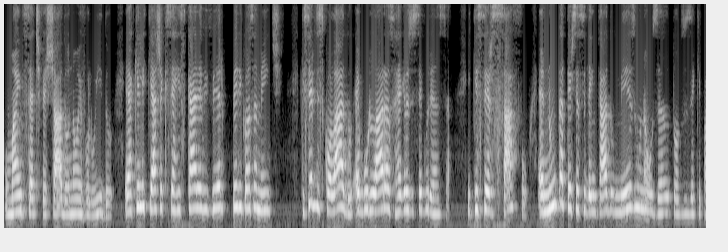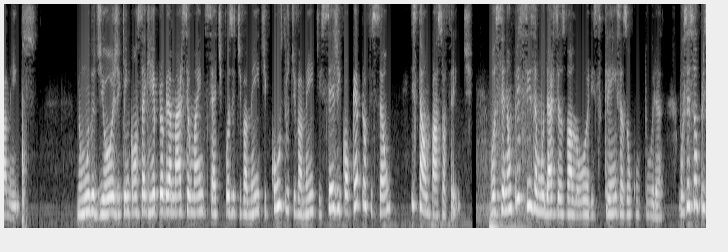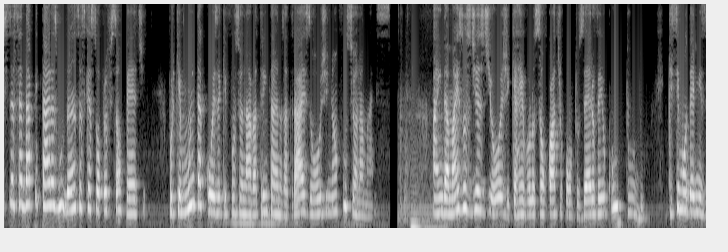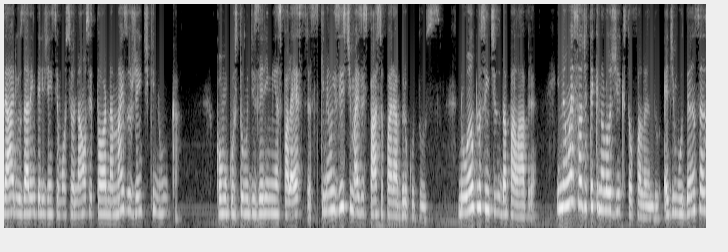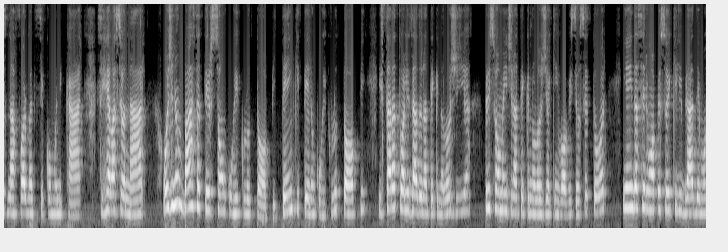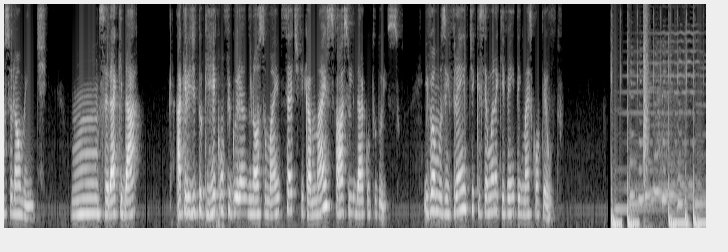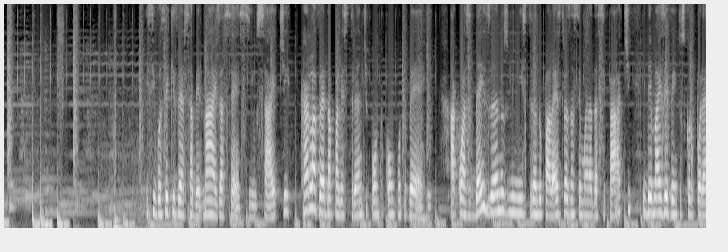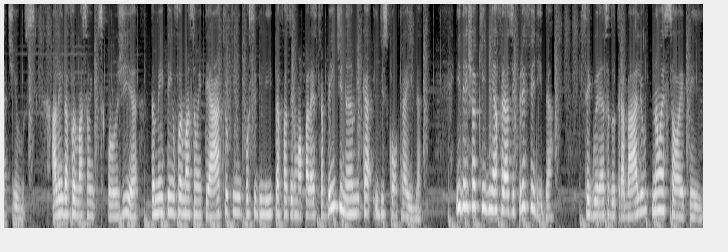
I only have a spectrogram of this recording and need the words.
O mindset fechado ou não evoluído é aquele que acha que se arriscar é viver perigosamente, que ser descolado é burlar as regras de segurança e que ser safo é nunca ter se acidentado mesmo não usando todos os equipamentos. No mundo de hoje, quem consegue reprogramar seu mindset positivamente e construtivamente, seja em qualquer profissão, está um passo à frente. Você não precisa mudar seus valores, crenças ou cultura. Você só precisa se adaptar às mudanças que a sua profissão pede, porque muita coisa que funcionava há 30 anos atrás hoje não funciona mais. Ainda mais nos dias de hoje, que a Revolução 4.0 veio com tudo que se modernizar e usar a inteligência emocional se torna mais urgente que nunca. Como costumo dizer em minhas palestras, que não existe mais espaço para brucutus, no amplo sentido da palavra. E não é só de tecnologia que estou falando, é de mudanças na forma de se comunicar, se relacionar. Hoje não basta ter só um currículo top, tem que ter um currículo top, estar atualizado na tecnologia, principalmente na tecnologia que envolve seu setor, e ainda ser uma pessoa equilibrada emocionalmente. Hum, será que dá? Acredito que reconfigurando nosso mindset fica mais fácil lidar com tudo isso. E vamos em frente, que semana que vem tem mais conteúdo. Se você quiser saber mais, acesse o site carlavernapalestrante.com.br. Há quase 10 anos ministrando palestras na Semana da CIPAT e demais eventos corporativos. Além da formação em psicologia, também tenho formação em teatro que me possibilita fazer uma palestra bem dinâmica e descontraída. E deixo aqui minha frase preferida: Segurança do trabalho não é só EPI,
